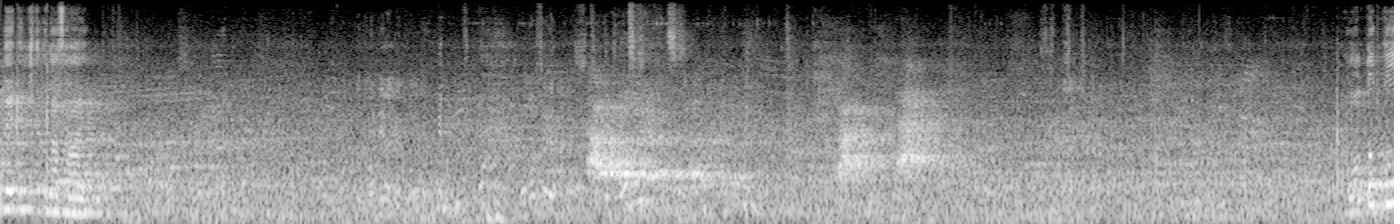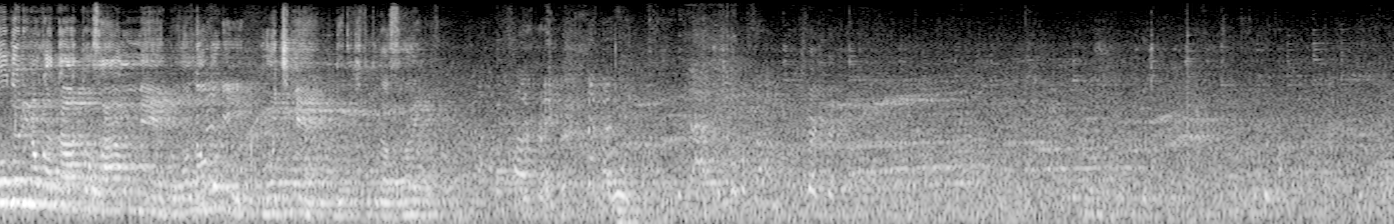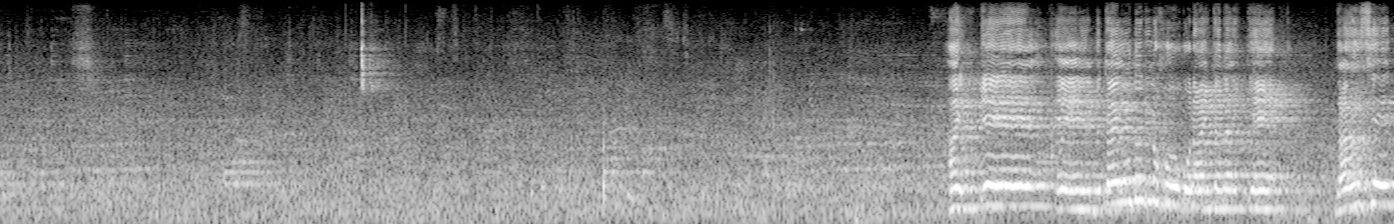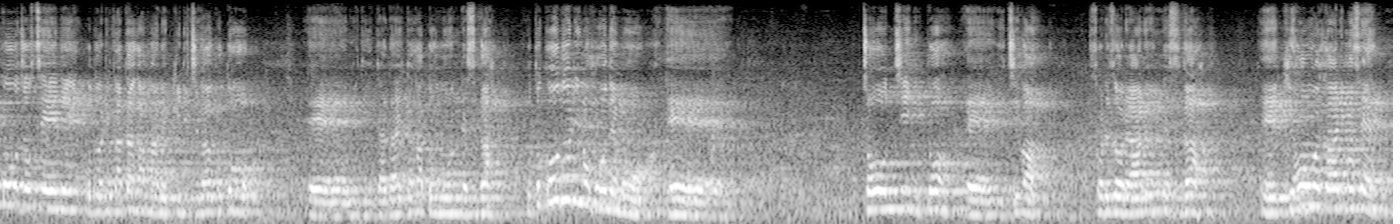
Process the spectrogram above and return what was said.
まで出てきてください。男踊りの方あと3名と女踊りもう1名出てきてください はいで、えー舞台踊りの方をご覧いただいて男性と女性で踊り方がまるっきり違うことを、えー見ていただいたかと思うんですが男踊りの方でも、えー提灯と、えー、うちわそれぞれあるんですが、えー基本は変わりません。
